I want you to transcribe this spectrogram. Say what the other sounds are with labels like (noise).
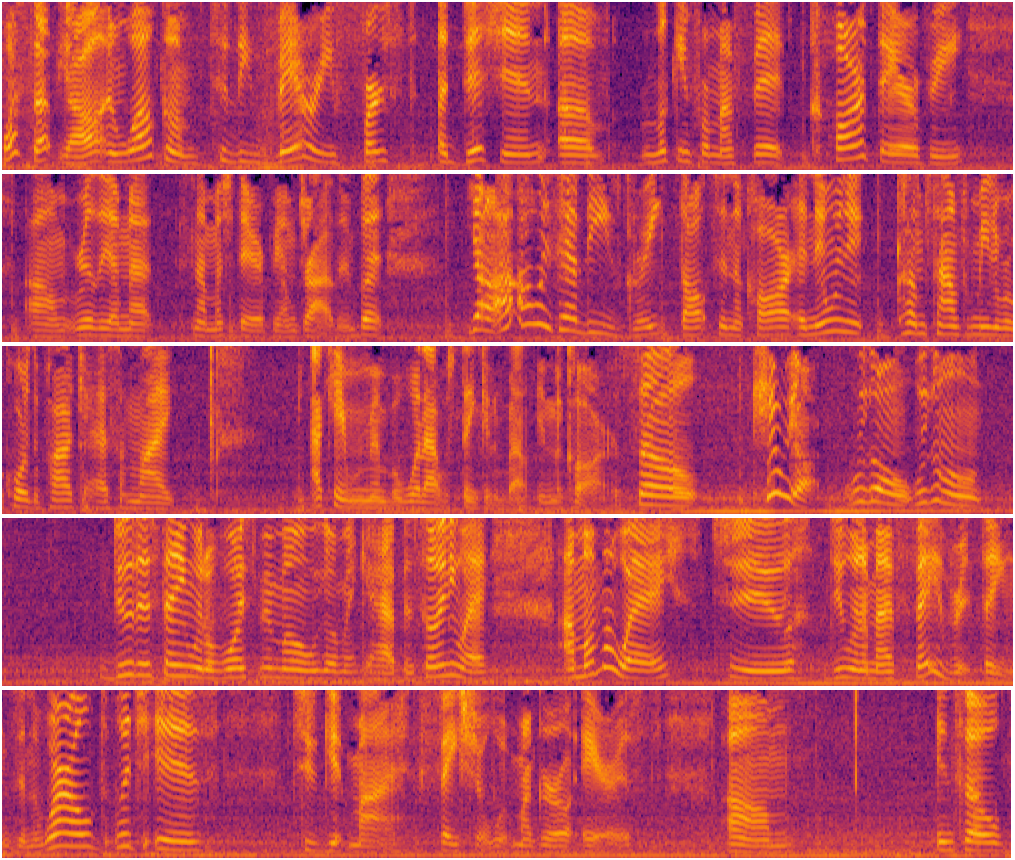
What's up, y'all, and welcome to the very first edition of Looking for My Fit Car Therapy. Um, really, I'm not, it's not much therapy, I'm driving, but y'all, I always have these great thoughts in the car, and then when it comes time for me to record the podcast, I'm like, I can't remember what I was thinking about in the car. So here we are. We're going, we're going to do this thing with a voice memo, and we're going to make it happen. So, anyway, I'm on my way to do one of my favorite things in the world, which is to get my facial with my girl Eris. Um, and so,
